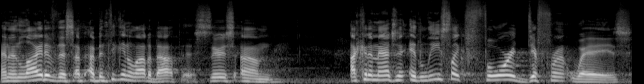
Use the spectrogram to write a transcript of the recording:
And in light of this, I've, I've been thinking a lot about this. There's, um, I can imagine at least like four different ways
